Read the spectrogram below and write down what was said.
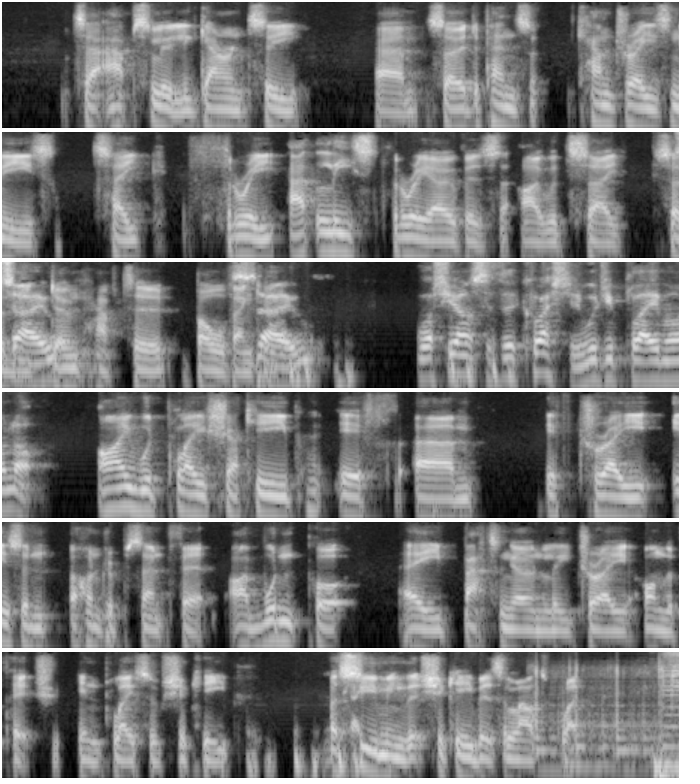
to absolutely guarantee. Um, so it depends. Can Dre's knees take three, at least three overs? I would say, so, so you don't have to bowl Venki. So, what's your answer to the question? Would you play him or not? I would play Shakib if um, if Dre isn't 100% fit. I wouldn't put a batting only Dre on the pitch in place of Shakib, okay. assuming that Shakib is allowed to play.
